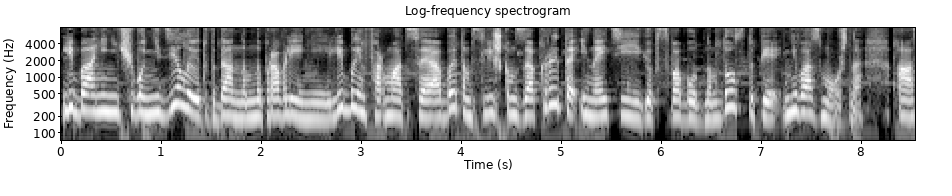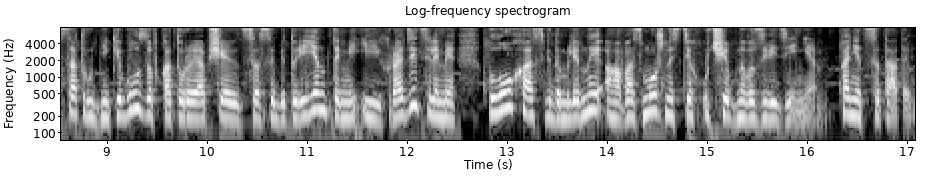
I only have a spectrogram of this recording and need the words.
Либо они ничего не делают в данном направлении, либо информация об этом слишком закрыта и найти ее в свободном доступе невозможно. А сотрудники вузов, которые общаются с абитуриентами и их родителями, плохо осведомлены о возможностях учебного заведения. Конец цитаты.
